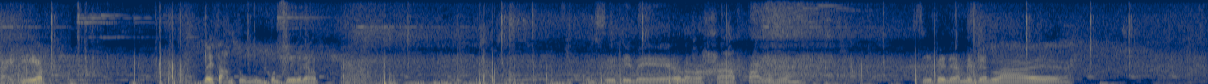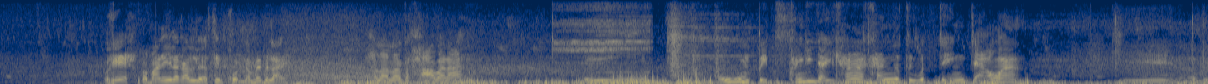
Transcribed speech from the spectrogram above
ขายทีครับ ได้สามถุงมีคนซื้อไปแล้วครับ คนซื้อไปแล้วเราก็ค้าไปครับผม ซื้อไปแล้วไม่เป็นไร โอเค ประมาณนี้แล้วกันเหลือสิบขนนะไม่เป็นไรเอาล่ะเราจะค้าไปนะปึ๊ โอ้มติดครั้งที่ใหญ่ห้าครั้งก็ถือว่าเจ๋งแจ๋วฮะโอเคเดี๋ยวเราดู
